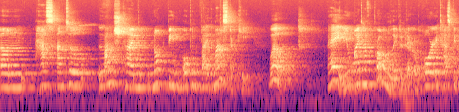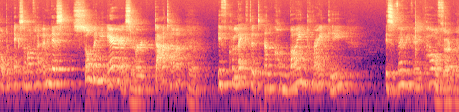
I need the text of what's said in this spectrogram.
um, has until lunchtime not been opened by the master key, well, hey, you might have a problem later Yeah. there, or it has been open X amount of time. I mean, there's so many areas Yeah. where data, yeah. if collected and combined rightly, is very, very powerful. Exactly.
